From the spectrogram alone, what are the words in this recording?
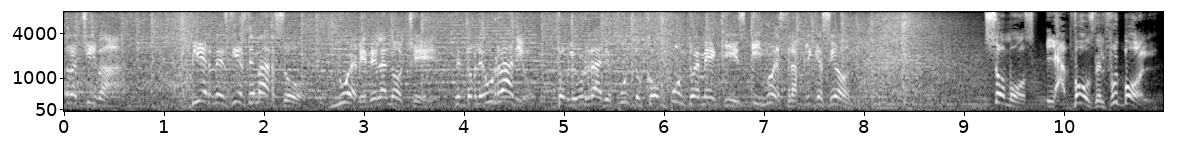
Contra Chivas. Viernes 10 de marzo, 9 de la noche, en W Radio, wradio.com.mx y nuestra aplicación. Somos la voz del fútbol.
